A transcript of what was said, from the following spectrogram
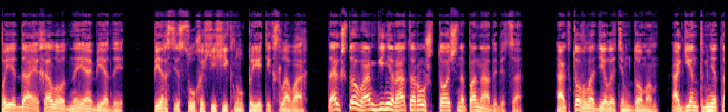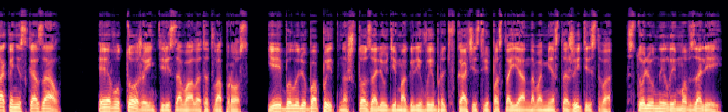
поедая холодные обеды. Перси сухо хихикнул при этих словах. «Так что вам генератор уж точно понадобится». «А кто владел этим домом? Агент мне так и не сказал». Эву тоже интересовал этот вопрос. Ей было любопытно, что за люди могли выбрать в качестве постоянного места жительства столь унылый мавзолей.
